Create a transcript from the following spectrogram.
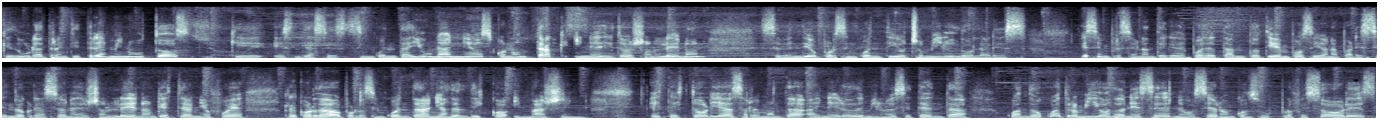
que dura 33 minutos, que es de hace 51 años, con un track inédito de John Lennon. Se vendió por 58 mil dólares. Es impresionante que después de tanto tiempo sigan apareciendo creaciones de John Lennon, que este año fue recordado por los 50 años del disco Imagine. Esta historia se remonta a enero de 1970, cuando cuatro amigos daneses negociaron con sus profesores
